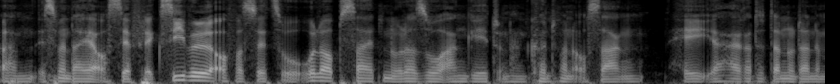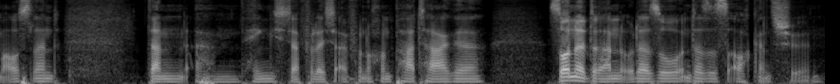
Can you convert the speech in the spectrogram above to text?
ähm, ist man da ja auch sehr flexibel, auch was jetzt so Urlaubszeiten oder so angeht. Und dann könnte man auch sagen, hey, ihr heiratet dann und dann im Ausland, dann ähm, hänge ich da vielleicht einfach noch ein paar Tage Sonne dran oder so und das ist auch ganz schön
